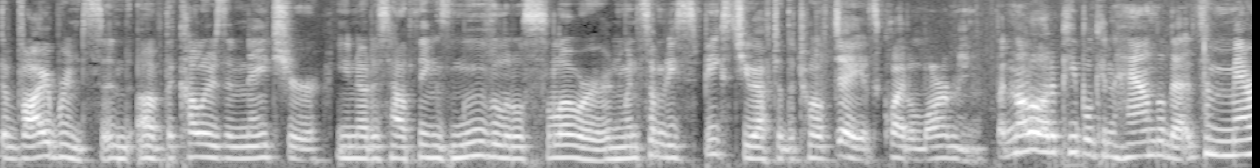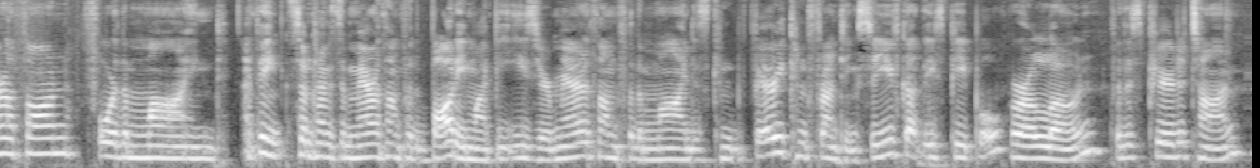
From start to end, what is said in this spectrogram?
the vibrance and, of the colors in nature. You notice how things move a little slower and when somebody speaks to you after the 12th day it's quite alarming. But not a lot of people can handle that. It's a marathon for the mind. I think sometimes a marathon for the body might be easier. A marathon for the mind is con- very confronting. So you've got these people who are alone for this period of time.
